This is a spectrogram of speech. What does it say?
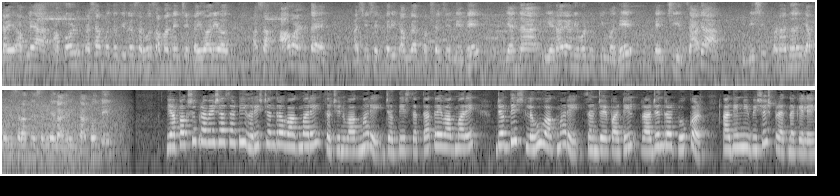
काही आपल्या आपण कशा पद्धतीनं सर्वसामान्यांचे कैवारी आहोत असा आव आणतायत असे शेतकरी कामगार पक्षाचे नेते यांना येणाऱ्या निवडणुकीमध्ये त्यांची जागा निश्चितपणानं या परिसरातले सगळे नागरिक दाखवतील. या पक्षप्रवेशासाठी हरिश्चंद्र वाघमारे सचिन वाघमारे जगदीश दत्तात्रय वाघमारे जगदीश लहू वाघमारे संजय पाटील राजेंद्र ठोकळ आदींनी विशेष प्रयत्न केले.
